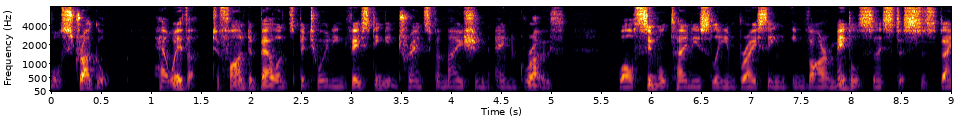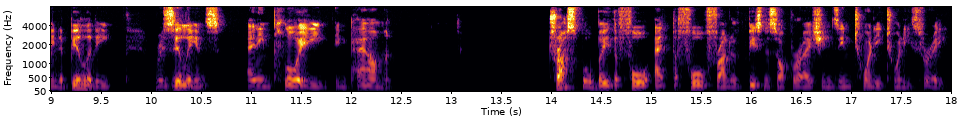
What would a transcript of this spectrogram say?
will struggle, however, to find a balance between investing in transformation and growth while simultaneously embracing environmental sustainability, resilience, and employee empowerment. Trust will be the for- at the forefront of business operations in 2023.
